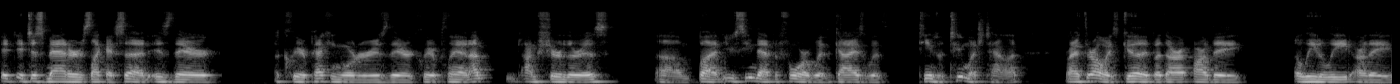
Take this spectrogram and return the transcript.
It it just matters. Like I said, is there a clear pecking order? Is there a clear plan? I'm I'm sure there is. Um, but you've seen that before with guys with teams with too much talent, right? They're always good, but are are they elite elite? Are they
